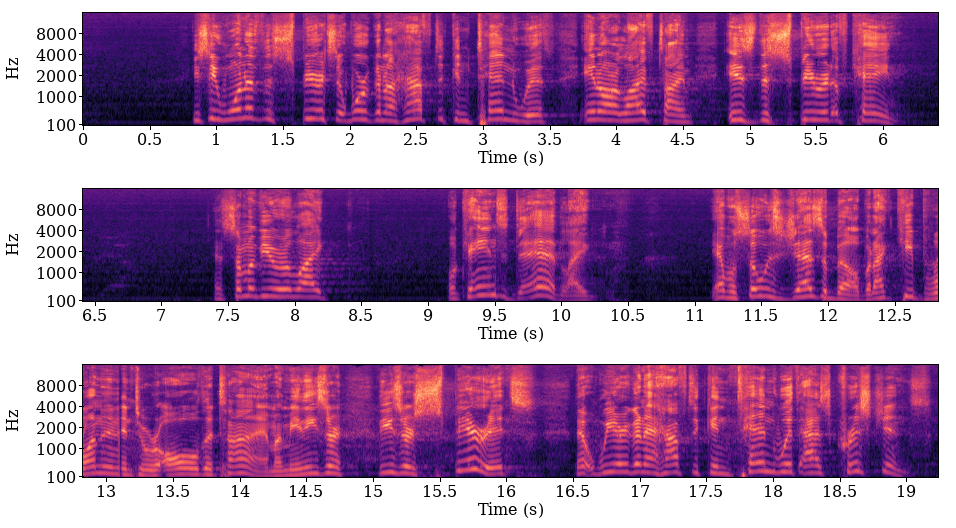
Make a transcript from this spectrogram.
You see, one of the spirits that we're gonna have to contend with in our lifetime is the spirit of Cain. And some of you are like, well, Cain's dead. Like, yeah, well, so is Jezebel, but I keep running into her all the time. I mean, these are, these are spirits that we are going to have to contend with as Christians.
